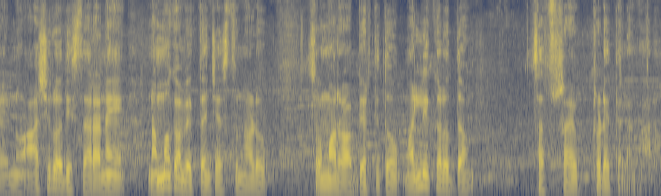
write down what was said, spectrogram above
ఆయన్ను ఆశీర్వదిస్తారనే నమ్మకం వ్యక్తం చేస్తున్నాడు. సో మరో అభ్యర్థితో మళ్ళీ కలుద్దాం. Subscribe today Telangana.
